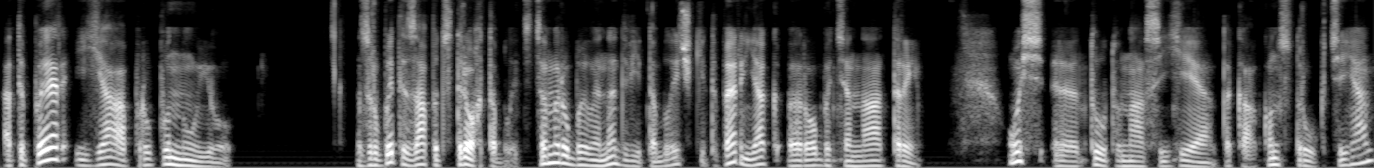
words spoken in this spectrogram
А тепер я пропоную зробити запит з трьох таблиць. Це ми робили на дві таблички. Тепер як робиться на три. Ось е, тут у нас є така конструкція,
